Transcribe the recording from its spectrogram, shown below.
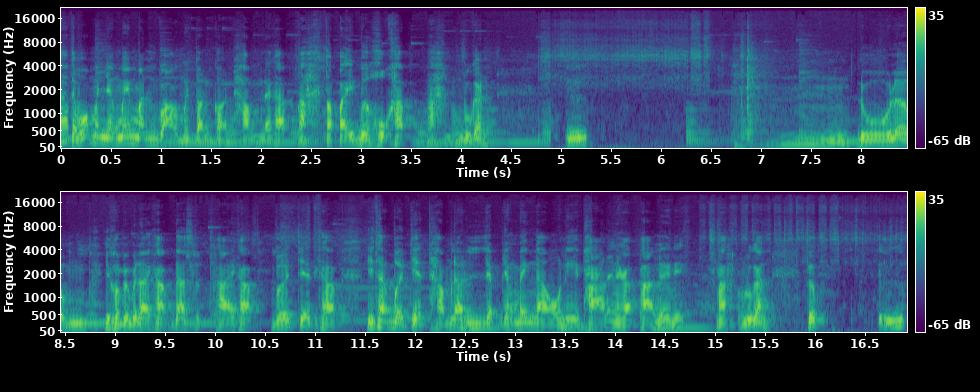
ครับ แต่ว่ามันยังไม่มันวาวเหมือนตอนก่อนทำนะครับ มา ต่อไปเบอร์หกครับ มา ลองดูกันอื ดูเริ่มมีความเป็นไปได้ครับและสุดท้ายครับเบอร์เจ็ดครับนี่ถ้าเบอร์เจ็ดทำแล้วเล็บยังไม่เงานี่พลาดเลยนะครับพลาดเลยนี่มาลองดูกันฮึบอึ๊บ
